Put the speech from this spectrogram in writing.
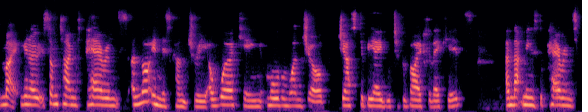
my, you know, sometimes parents, a lot in this country, are working more than one job just to be able to provide for their kids. And that means the parents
